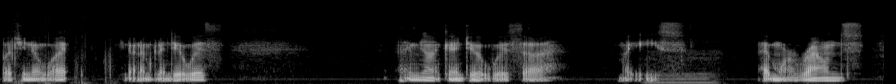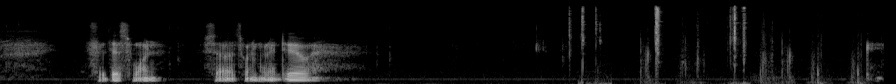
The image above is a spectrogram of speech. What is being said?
But you know what? You know what I'm gonna do it with? I'm not gonna do it with uh, my ace. I have more rounds for this one, so that's what I'm gonna do. Okay,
